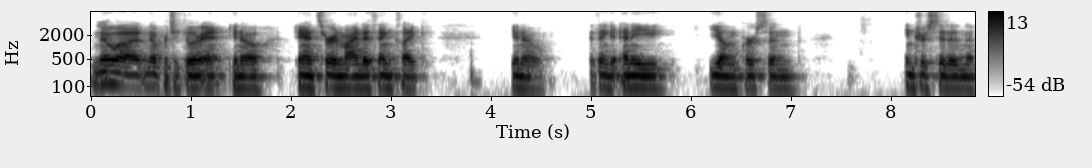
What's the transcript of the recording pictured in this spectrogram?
no, uh, no particular, you know, answer in mind. I think, like, you know, I think any young person interested in a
